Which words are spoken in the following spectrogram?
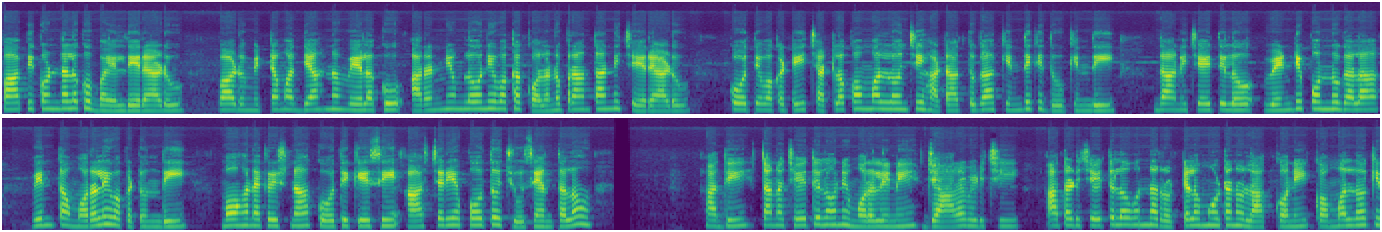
పాపికొండలకు బయలుదేరాడు. వాడు మిట్ట మధ్యాహ్నం వేళకు అరణ్యంలోని ఒక కొలను ప్రాంతాన్ని చేరాడు. కోతి ఒకటి చెట్ల కొమ్మల్లోంచి హఠాత్తుగా కిందికి దూకింది. దాని చేతిలో వెండి పొన్ను గల వింత మొరలి ఒకటుంది. మోహనకృష్ణ కోతికేసి ఆశ్చర్యపోతూ చూసేంతలో అది తన చేతిలోని మొరలిని జార విడిచి అతడి చేతిలో ఉన్న రొట్టెల మూటను లాక్కొని కొమ్మల్లోకి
